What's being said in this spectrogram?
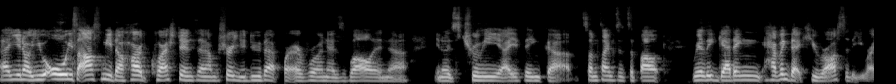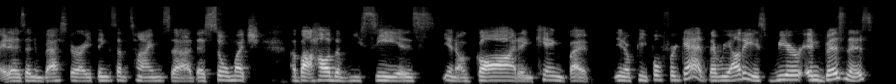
Uh, you know, you always ask me the hard questions, and I'm sure you do that for everyone as well. And, uh, you know, it's truly, I think uh, sometimes it's about really getting having that curiosity right as an investor i think sometimes uh, there's so much about how the vc is you know god and king but you know people forget the reality is we're in business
